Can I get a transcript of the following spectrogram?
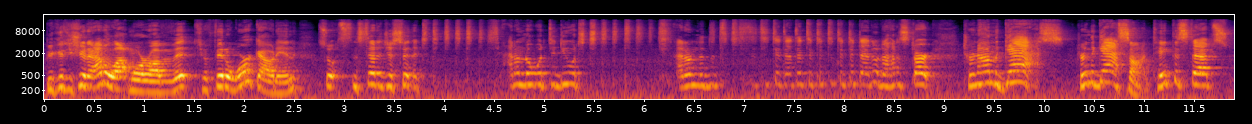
because you should have a lot more of it to fit a workout in. So instead of just sitting, I don't know what to do. I don't know. I don't know how to start. Turn on the gas. Turn the gas on. Take the steps.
